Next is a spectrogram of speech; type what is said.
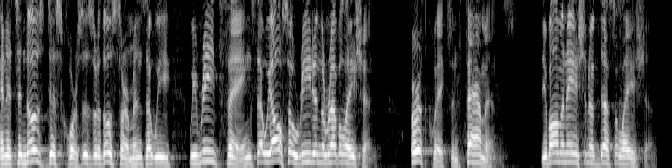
And it's in those discourses or those sermons that we, we read things that we also read in the Revelation earthquakes and famines, the abomination of desolation,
